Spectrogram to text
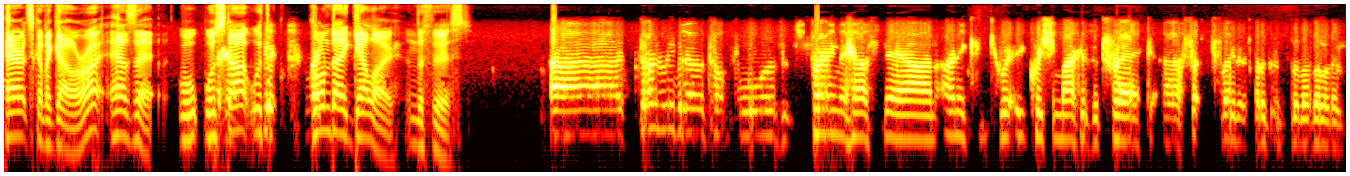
how it's going to go. All right? How's that? We'll we'll start with Grande Gallo in the first. Uh, don't leave it out of the top fours. It's turning the house down. Only question mark is a track. Uh, fit fleet. It's got a good deliverability.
